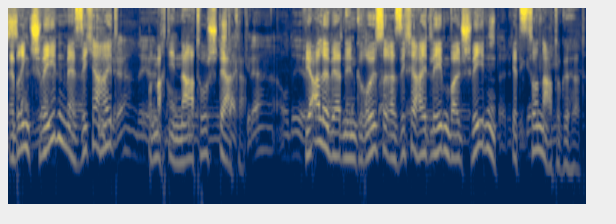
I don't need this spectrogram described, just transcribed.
Er bringt Schweden mehr Sicherheit und macht die NATO stärker. Wir alle werden in größerer Sicherheit leben, weil Schweden jetzt zur NATO gehört.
